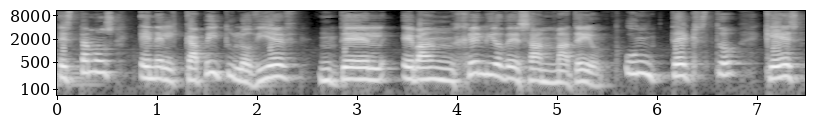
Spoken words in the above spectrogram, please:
Estamos en el capítulo 10 del Evangelio de San Mateo, un texto que es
